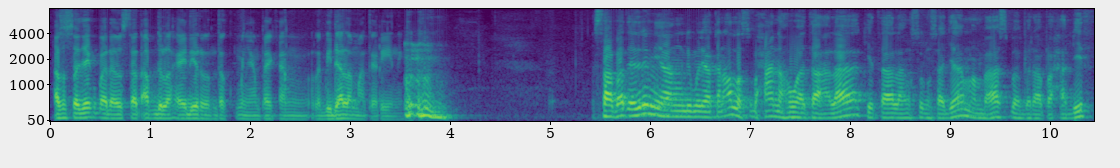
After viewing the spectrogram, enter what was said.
Langsung saja kepada Ustadz Abdullah Haidir untuk menyampaikan lebih dalam materi ini. Sahabat Edrim yang dimuliakan Allah Subhanahu wa taala, kita langsung saja membahas beberapa hadis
